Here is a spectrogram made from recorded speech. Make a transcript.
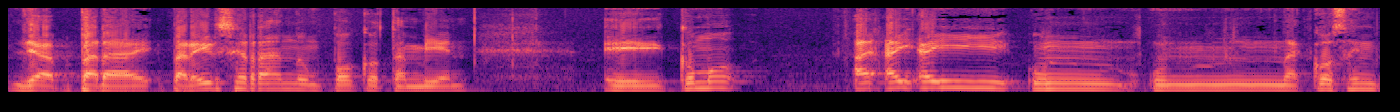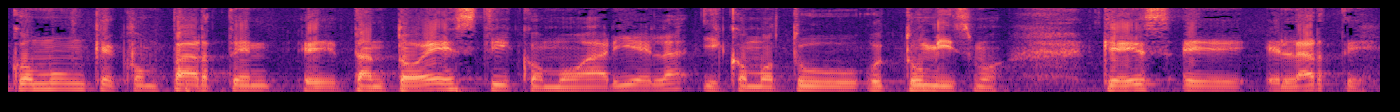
ya para, ir cerrando un poco también, eh, ¿cómo hay, una cosa en común que comparten tanto Esti como Ariela y como tú, tú mismo, que es el arte.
